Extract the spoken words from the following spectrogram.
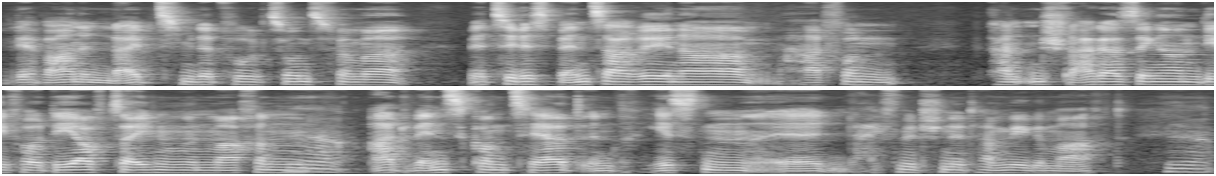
wir waren in Leipzig mit der Produktionsfirma Mercedes-Benz Arena, von bekannten Schlagersängern DVD-Aufzeichnungen machen, ja. Adventskonzert in Dresden, äh, Live-Mitschnitt haben wir gemacht. Ja.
